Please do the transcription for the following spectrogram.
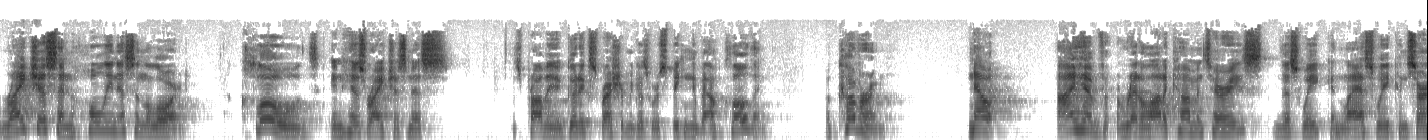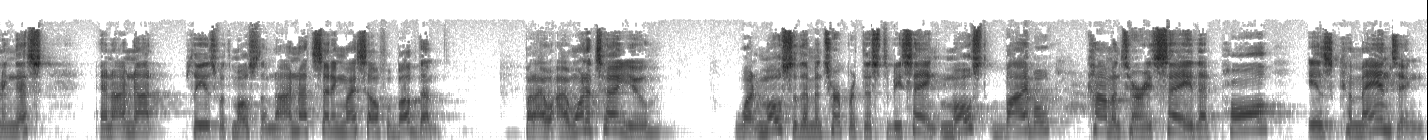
Righteous and holiness in the Lord. Clothed in his righteousness. It's probably a good expression because we're speaking about clothing, a covering. Now, I have read a lot of commentaries this week and last week concerning this, and I'm not pleased with most of them. Now, I'm not setting myself above them, but I, I want to tell you what most of them interpret this to be saying. Most Bible commentaries say that Paul is commanding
